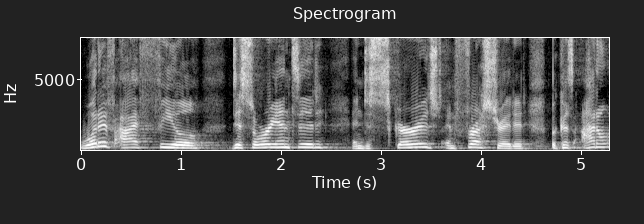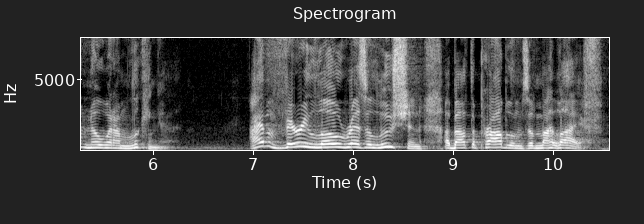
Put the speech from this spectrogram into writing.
What if I feel disoriented and discouraged and frustrated because I don't know what I'm looking at? I have a very low resolution about the problems of my life.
